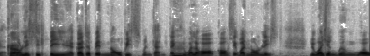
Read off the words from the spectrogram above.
อะครับ Norwich City เนี่ยก็จะเป็น Norwich เหมือนกัน แต่คือมว่าเราก็ก็ออกเสียงว่า Norwich หรือว่าอย่างเมืองวอริก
